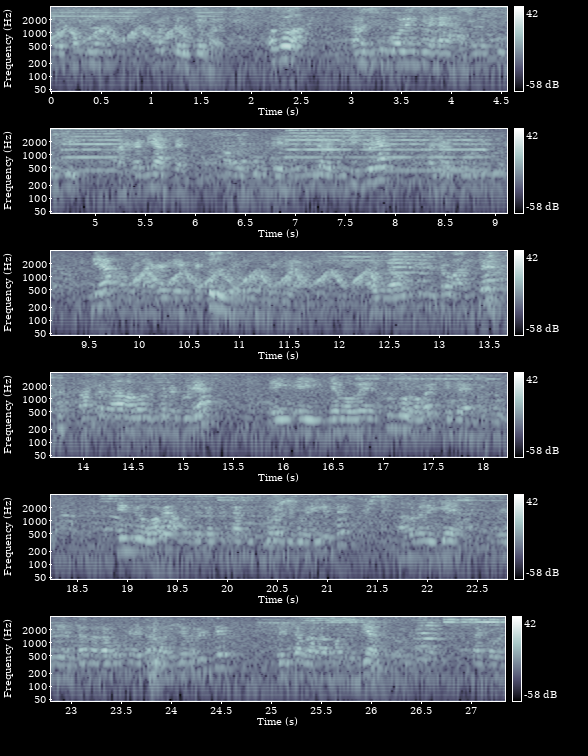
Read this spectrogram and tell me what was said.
ও সম্মেলন করতে উঠতে পারে। অথবা তারা যদি বলেন যে হ্যাঁ আপনাদের কমিটি ঢাকা নিয়ে আসেন আমরা কমিটি নিজেরা মিটিং করে একটা কমিটি নিয়ে আমরা ঢাকা গিয়ে চলে যাব। আসব। এবং সব আসলে তার সঙ্গে আলাপ আলোচনা করে এই এই যেভাবে সুন্দর হবে, সেটাই আমরা করব। কেন্দ্রীয়ভাবে আমাদের সাথে যোগাযোগ হয়ে গেছে এখন ওই যে চাঁদাটা বকে চাঁদা দিতে রয়েছে সেই চাঁদাটা আমাদের দেওয়া হবে।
